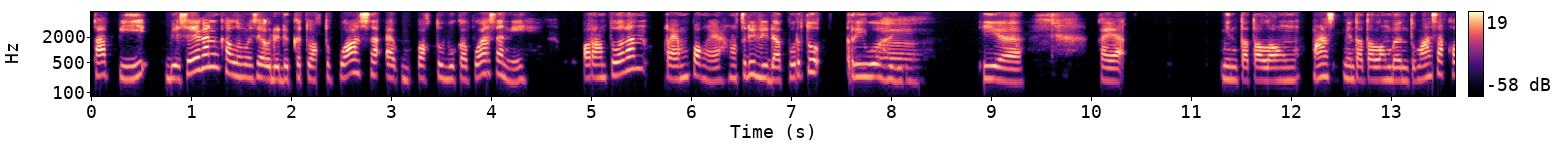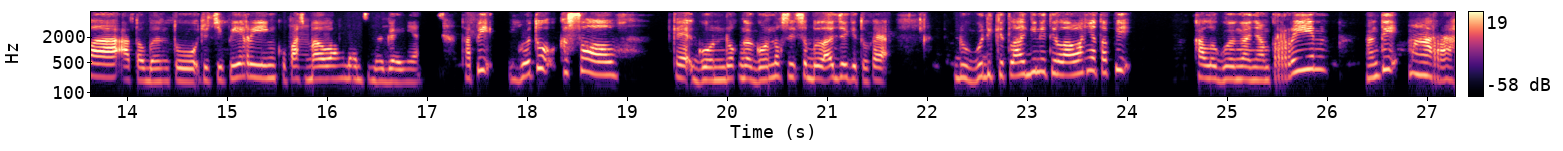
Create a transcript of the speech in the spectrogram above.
Tapi biasanya kan kalau misalnya udah deket waktu puasa eh waktu buka puasa nih orang tua kan rempong ya maksudnya di dapur tuh riuh gitu. Wah. Iya kayak minta tolong mas minta tolong bantu masak lah atau bantu cuci piring kupas Hmm. bawang dan sebagainya. Tapi gue tuh kesel kayak gondok nggak gondok sih sebel aja gitu kayak duh gue dikit lagi nih tilawahnya tapi kalau gue nggak nyamperin nanti marah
